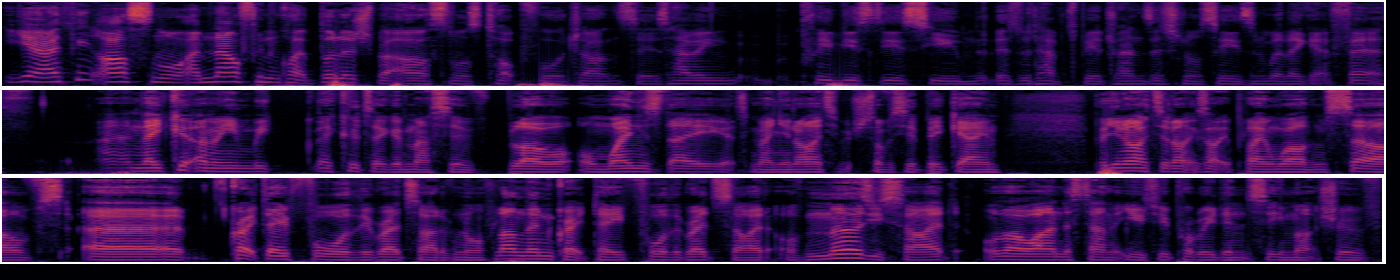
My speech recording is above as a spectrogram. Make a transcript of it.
yeah, I think Arsenal. I'm now feeling quite bullish about Arsenal's top four chances, having previously assumed that this would have to be a transitional season where they get fifth. And they could, I mean, we they could take a massive blow on Wednesday against Man United, which is obviously a big game. But United aren't exactly playing well themselves. Uh, great day for the red side of North London. Great day for the red side of Merseyside. Although I understand that you two probably didn't see much of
